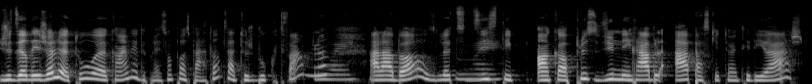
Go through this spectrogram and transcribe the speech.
je veux dire, déjà, le taux, euh, quand même, de dépression postpartum, ça touche beaucoup de femmes, là. Ouais. À la base, là, tu te Ouais. dis si t'es encore plus vulnérable à parce que tu as un TDAH.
